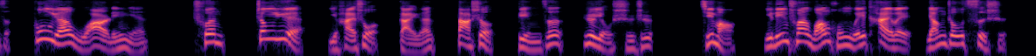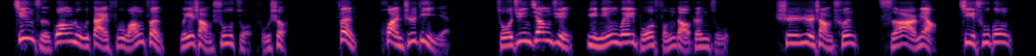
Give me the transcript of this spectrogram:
子，公元五二零年春正月，以亥朔改元大赦。丙子，日有食之。己卯，以临川王弘为太尉、扬州刺史。金子光禄大夫王奋为尚书左仆射。奋，宦之地也。左军将军豫宁微博冯道根族。是日上春，辞二庙，既出宫，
